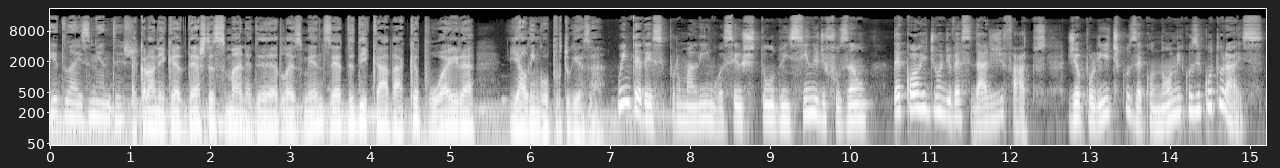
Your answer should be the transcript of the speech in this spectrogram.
Edleise Mendes. A crónica desta semana de Edleise Mendes é dedicada à capoeira e à língua portuguesa. O interesse por uma língua, seu estudo, ensino e difusão decorre de uma diversidade de fatos geopolíticos, econômicos e culturais.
